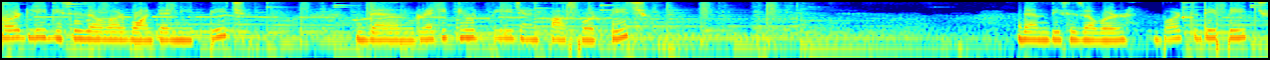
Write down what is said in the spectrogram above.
thirdly this is our want and need page. Then gratitude page and password page then this is our birthday page.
